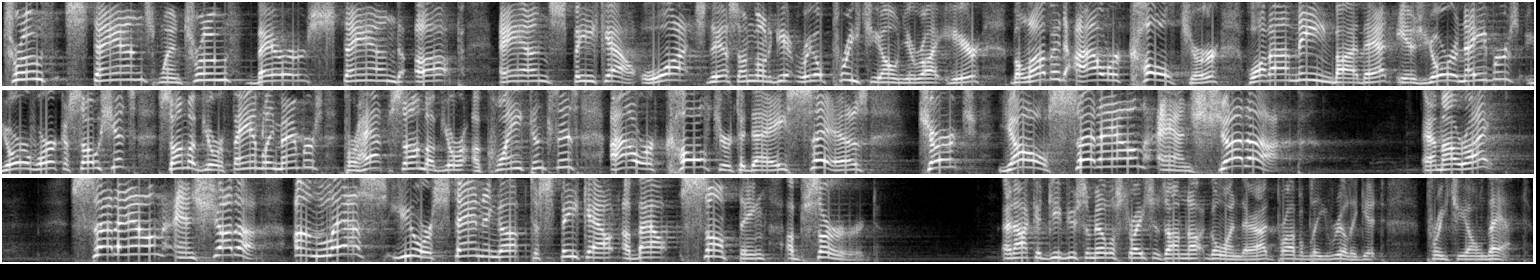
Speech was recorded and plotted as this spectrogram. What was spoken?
Truth stands when truth bearers stand up and speak out. Watch this. I'm going to get real preachy on you right here. Beloved, our culture, what I mean by that is your neighbors, your work associates, some of your family members, perhaps some of your acquaintances. Our culture today says, Church, y'all sit down and shut up. Am I right? Sit down and shut up unless you are standing up to speak out about something absurd. And I could give you some illustrations. I'm not going there. I'd probably really get preachy on that.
